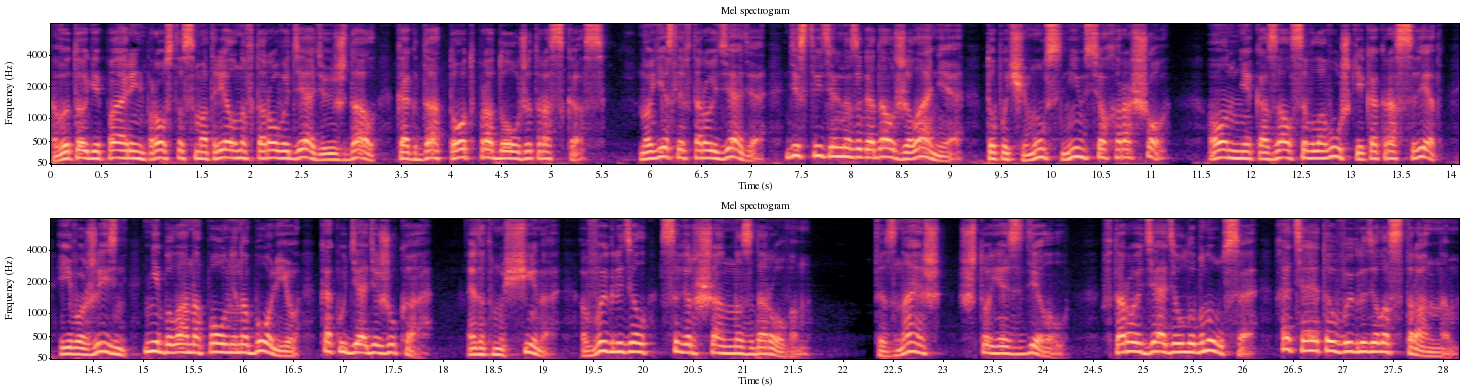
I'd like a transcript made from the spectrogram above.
В итоге парень просто смотрел на второго дядю и ждал, когда тот продолжит рассказ. Но если второй дядя действительно загадал желание, то почему с ним все хорошо? Он не казался в ловушке, как рассвет, и его жизнь не была наполнена болью, как у дяди Жука. Этот мужчина выглядел совершенно здоровым. «Ты знаешь, что я сделал?» Второй дядя улыбнулся, хотя это выглядело странным.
